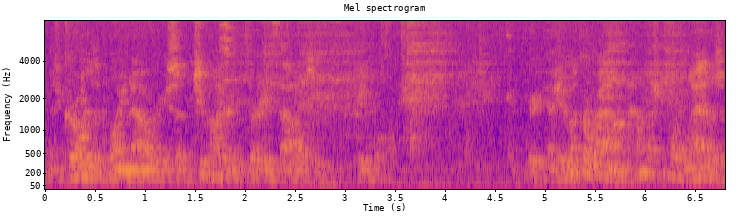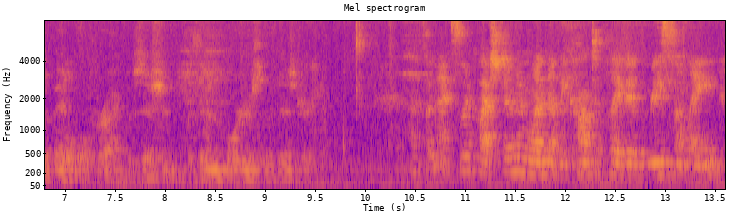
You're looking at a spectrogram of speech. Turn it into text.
And it's grown to the point now where you said two hundred and thirty thousand people. You're- As you look around, how much more land is available for acquisition within the borders of the district? That's an excellent question and one that we contemplated recently.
